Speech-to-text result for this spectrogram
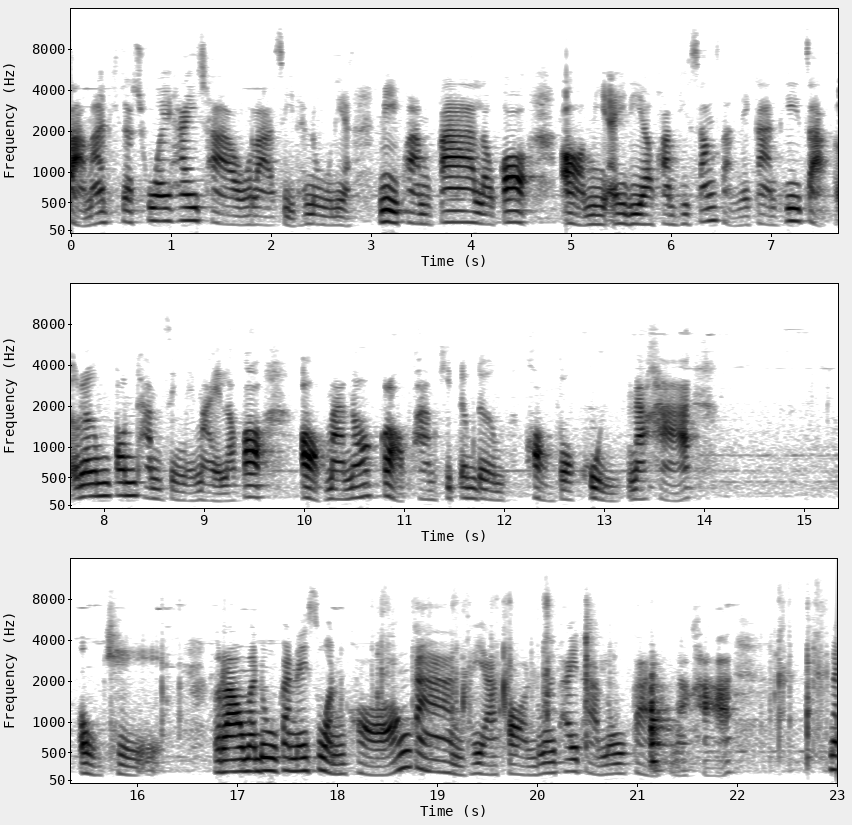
สามารถที่จะช่วยให้ชาวราศีธนูเนี่ยมีความกล้าแล้วก็มีไอเดียความคิดสร้างสรรค์ในการที่จะเริ่มต้นทำสิ่งใหม่ ๆ แล้วก็ออกมานอกกรอบความคิดเดิมๆของตัวคุณนะคะ โอเค เรามาดูกันในส่วนของการพยากรณ์ด้วยไพ่ทาโร่กันนะคะ ใน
